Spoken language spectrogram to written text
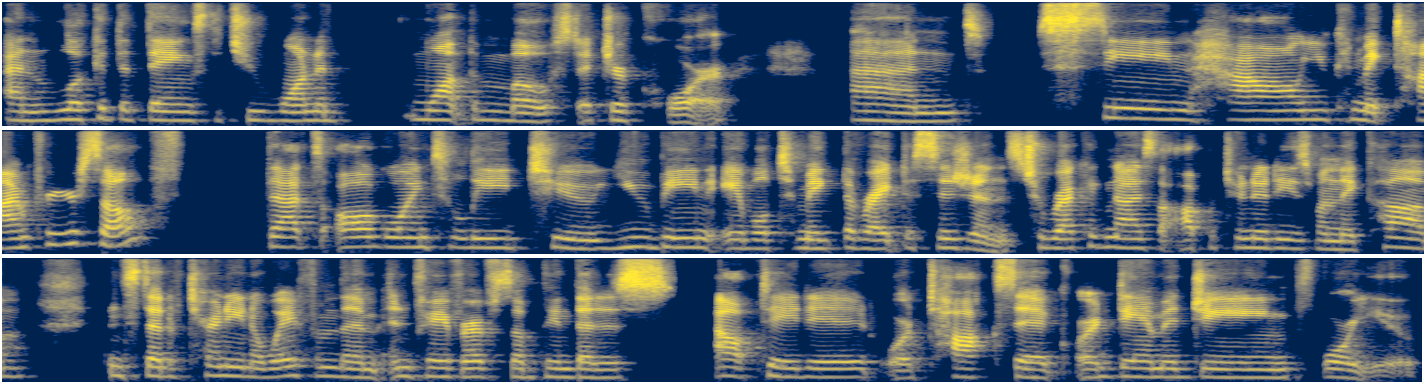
and look at the things that you want to want the most at your core, and seeing how you can make time for yourself that's all going to lead to you being able to make the right decisions, to recognize the opportunities when they come instead of turning away from them in favor of something that is outdated or toxic or damaging for you.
